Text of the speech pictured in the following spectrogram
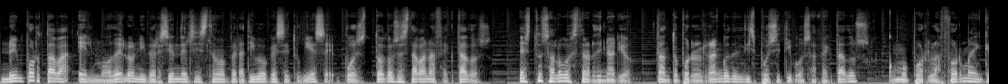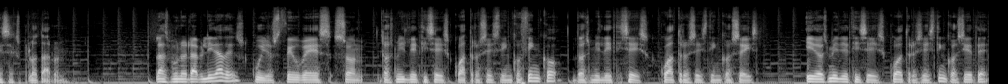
No importaba el modelo ni versión del sistema operativo que se tuviese, pues todos estaban afectados. Esto es algo extraordinario, tanto por el rango de dispositivos afectados como por la forma en que se explotaron. Las vulnerabilidades, cuyos CVs son 2016-4655, 2016-4656 y 2016-4657,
